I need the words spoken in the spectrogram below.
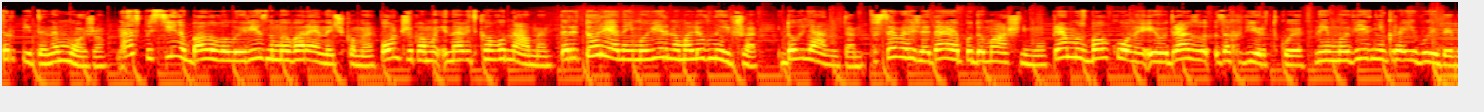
терпіти не можу. Нас постійно балували різними вареничками, пончиками і навіть кавунами. Територія неймовірно мальовнича і доглянута. Все виглядає по-домашньому, прямо з балкону і одразу за хвірткою. Неймовірні краєвиди.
